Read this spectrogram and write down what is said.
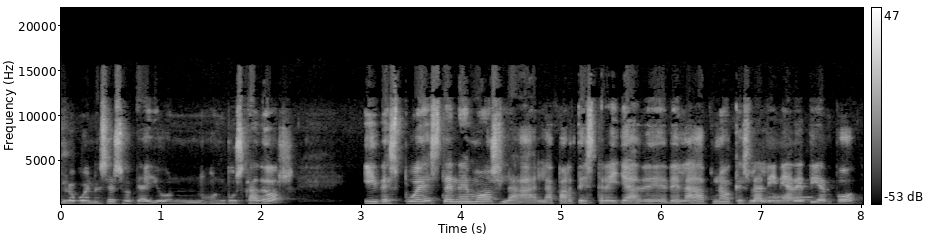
Lo bueno es eso, que hay un, buscador. Y después tenemos la, parte estrella de, de, la app, ¿no? que es la línea de tiempo,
